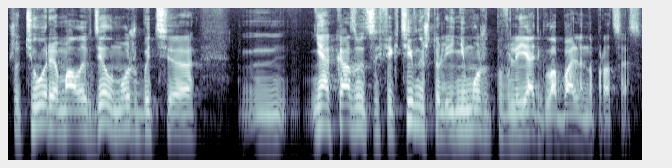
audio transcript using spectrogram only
что теория малых дел, может быть, э, не оказывается эффективной, что ли, и не может повлиять глобально на процесс.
